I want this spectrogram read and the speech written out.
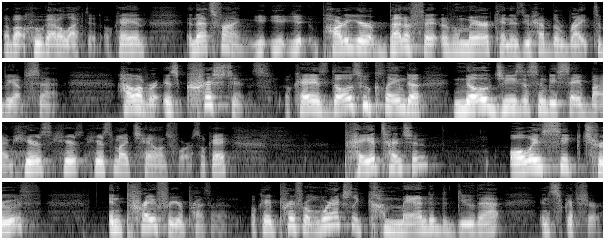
about who got elected, okay? And, and that's fine. You, you, you, part of your benefit of American is you have the right to be upset. However, as Christians, okay, as those who claim to know Jesus and be saved by him, here's, here's, here's my challenge for us, okay? Pay attention, always seek truth, and pray for your president, okay? Pray for him. We're actually commanded to do that in Scripture.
